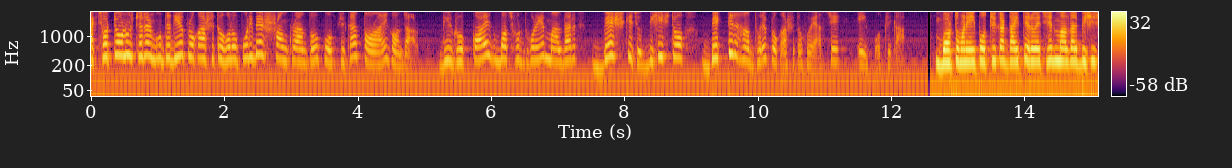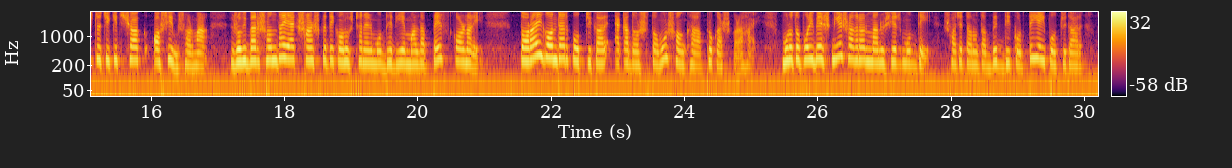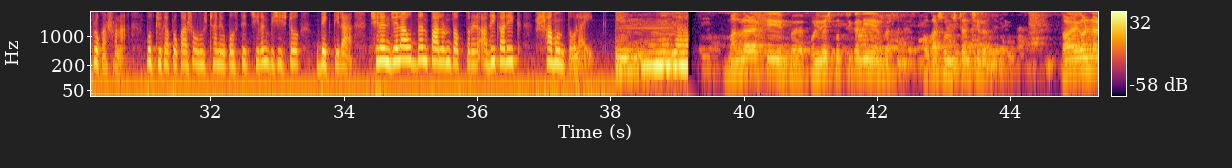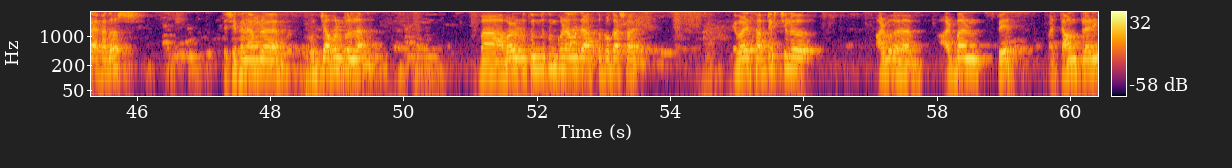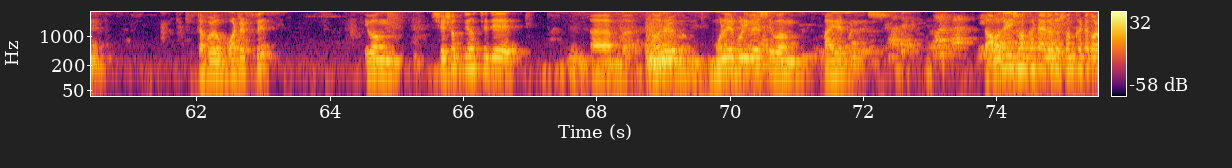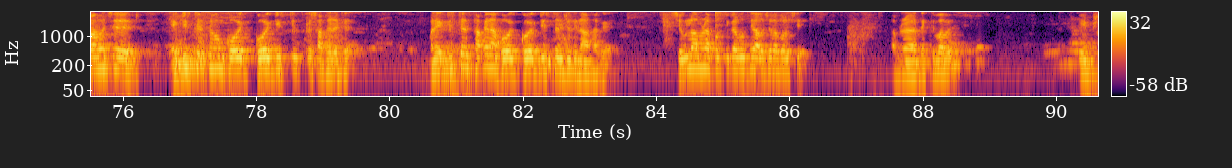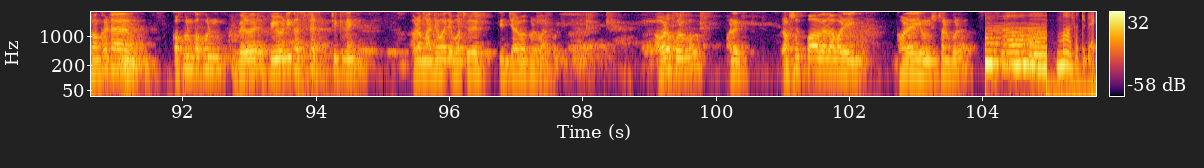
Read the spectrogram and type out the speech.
এক ছোট্ট অনুষ্ঠানের মধ্যে দিয়ে প্রকাশিত হলো পরিবেশ সংক্রান্ত পত্রিকা তরাই গন্ডার। দীর্ঘ কয়েক বছর ধরে মালদার বেশ কিছু বিশিষ্ট ব্যক্তির হাত ধরে প্রকাশিত হয়ে আসছে এই পত্রিকা। বর্তমানে এই পত্রিকার দায়িত্বে রয়েছেন মালদার বিশিষ্ট চিকিৎসক অসীম শর্মা। রবিবার সন্ধ্যায় এক সাংস্কৃতিক অনুষ্ঠানের মধ্যে দিয়ে মালদা প্রেস কর্নারে তরাই গন্ডার পত্রিকার একাদশতম সংখ্যা প্রকাশ করা হয়। মূলত পরিবেশ নিয়ে সাধারণ মানুষের মধ্যে সচেতনতা বৃদ্ধি করতেই এই পত্রিকার প্রকাশনা। পত্রিকা প্রকাশ অনুষ্ঠানে উপস্থিত ছিলেন বিশিষ্ট ব্যক্তিরা। ছিলেন জেলা উদ্যান পালন দপ্তরের আধিকারিক সামন্ত লাইক। মালদার একটি পরিবেশ পত্রিকা নিয়ে প্রকাশ অনুষ্ঠান ছিল। তরাইগন্ডার একাদশ। সেখানে আমরা উদযাপন করলাম। বা আবারও নতুন নতুন করে আমাদের আত্মপ্রকাশ হয়। এবারে সাবজেক্ট ছিল আরবান স্পেস মানে টাউন প্ল্যানিং তারপর ওয়াটার স্পেস এবং শেষ অবধি হচ্ছে যে আমাদের মনের পরিবেশ এবং বাইরের পরিবেশ। তো আমাদের এই সংখ্যাটা, একাদশ সংখ্যাটা করা হয়েছে এক্সিস্টেন্স এবং কো এক্সিস্টেন্সকে সাথে রেখে। মানে এক্সিস্টেন্স থাকে না কো এক্সিস্টেন্স যদি না থাকে, সেগুলো আমরা পত্রিকার মধ্যে আলোচনা করেছি। আপনারা দেখতে পাবেন। এই সংখ্যাটা কখন কখন বেরোয় পিরিয়ডিকাসটা ঠিক নেই। আমরা মাঝে মাঝে বছরের তিন চারবার করে বার করি। আবারও করব। অনেক রসদ পাওয়া গেল আবার এই ঘরে এই অনুষ্ঠান করে। মালদা টুডে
